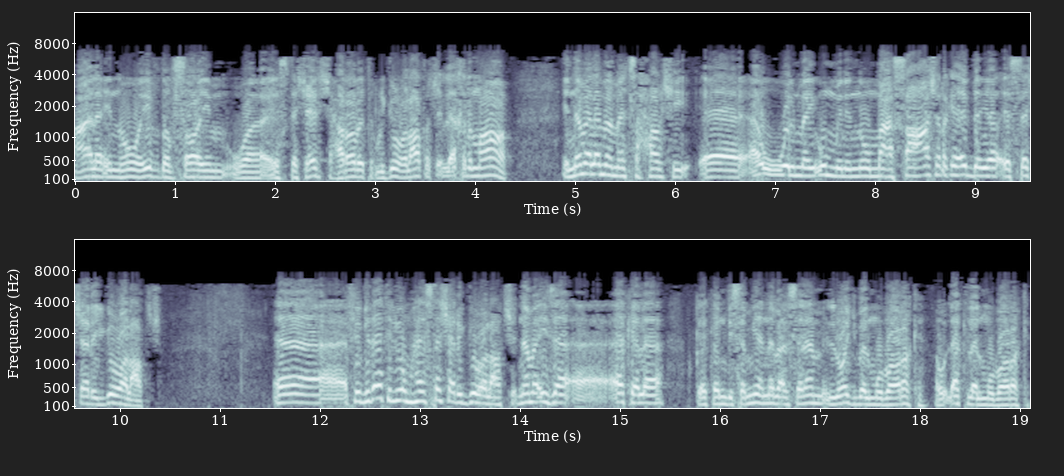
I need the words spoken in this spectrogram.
على إن هو يفضل صايم ويستشعرش حرارة الرجوع والعطش إلى آخر النهار. إنما لما ما يتصحرش آه، أول ما يقوم من النوم مع الساعة 10 كده يبدأ يستشعر الجوع والعطش. آه، في بداية اليوم هيستشعر الجوع والعطش. إنما إذا أكل كان بيسميها النبي عليه السلام الوجبة المباركة أو الأكلة المباركة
